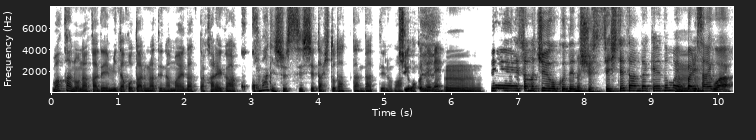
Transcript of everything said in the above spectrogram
和歌の中で見たことあるなって名前だった彼がここまで出世してた人だったんだっていうのは。中国でね。うん。で、その中国での出世してたんだけれども、やっぱり最後は、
